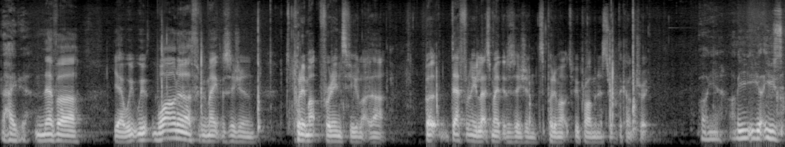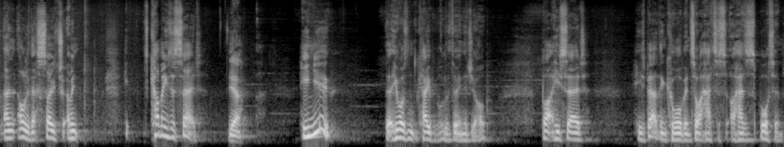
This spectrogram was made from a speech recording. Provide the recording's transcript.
behaviour. Never. Yeah. We, we, why on earth would we make the decision to put him up for an interview like that? But definitely, let's make the decision to put him up to be prime minister of the country. Well, yeah. I mean, you, you, and Oli, that's so true. I mean, Cummings has said Yeah. he knew that he wasn't capable of doing the job, but he said he's better than Corbyn, so I had to, I had to support him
